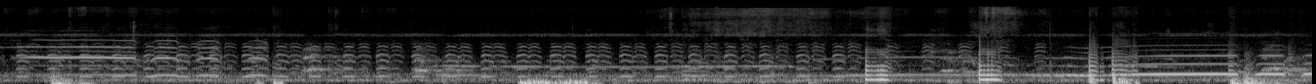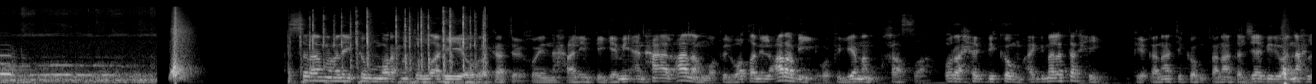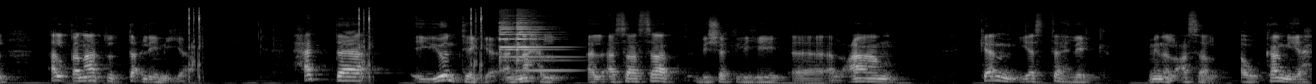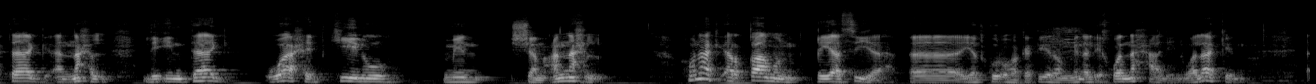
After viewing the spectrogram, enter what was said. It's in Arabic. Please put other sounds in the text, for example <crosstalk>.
السلام عليكم ورحمة الله وبركاته. أخوي النحالين في جميع أنحاء العالم وفي الوطن العربي وفي اليمن خاصة. أرحب بكم أجمل ترحيب في قناتكم قناة الجابر والنحل القناة التعليمية. حتى ينتج النحل الأساسات بشكله آه، العام. كم يستهلك من العسل أو كم يحتاج النحل لإنتاج واحد كيلو من شمع النحل؟ هناك أرقام قياسية آه، يذكرها كثيرا من الإخوة النحالين ولكن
